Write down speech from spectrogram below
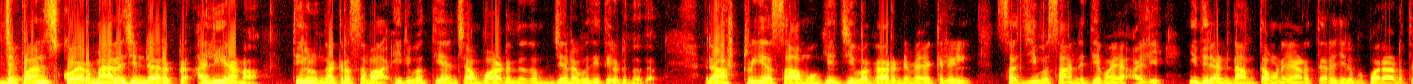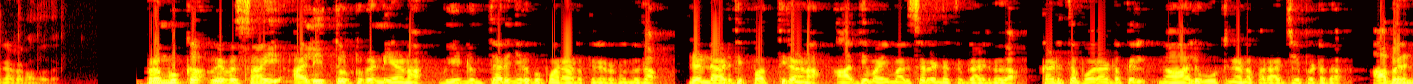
ജപ്പാൻ സ്ക്വയർ മാനേജിംഗ് ഡയറക്ടർ അലിയാണ് തിരൂർ നഗരസഭ ഇരുപത്തിയഞ്ചാം വാർഡിൽ നിന്നും ജനവധി തേടുന്നത്. രാഷ്ട്രീയ സാമൂഹ്യ ജീവകാരുണ്യ മേഖലയിൽ സജീവ സാന്നിധ്യമായ അലി ഇത് രണ്ടാം തവണയാണ് തെരഞ്ഞെടുപ്പ് പോരാട്ടത്തിനിറങ്ങുന്നത്. പ്രമുഖ വ്യവസായി അലി തൊട്ടുകണ്ണിയാണ് വീണ്ടും തെരഞ്ഞെടുപ്പ് പോരാട്ടത്തിനിറങ്ങുന്നത്. രണ്ടായിരത്തി പത്തിലാണ് ആദ്യമായി മത്സരരംഗത്തുണ്ടായിരുന്നത് കടുത്ത പോരാട്ടത്തിൽ നാല് വോട്ടിനാണ് പരാജയപ്പെട്ടത്. അപരൻ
